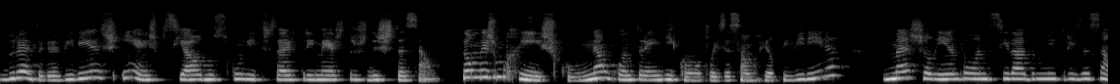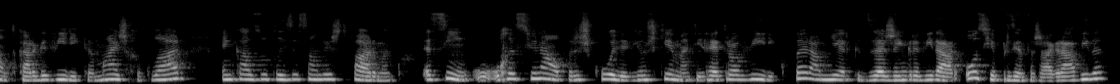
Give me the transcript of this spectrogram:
durante a gravidez e, em especial, no segundo e terceiro trimestres de gestação. Pelo mesmo risco, não contraindicam a utilização de rilpivirina, mas salientam a necessidade de monitorização de carga vírica mais regular em caso de utilização deste fármaco. Assim, o, racional para a escolha de um esquema antirretrovírico para a mulher que deseja engravidar ou se apresenta já grávida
